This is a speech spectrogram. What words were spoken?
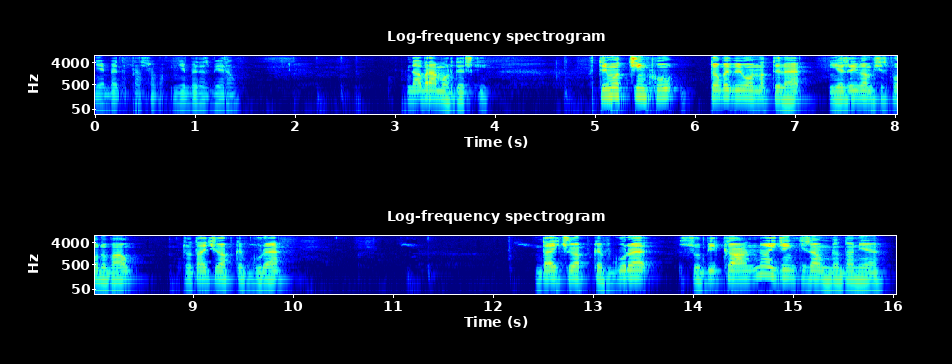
nie będę prasował, nie będę zbierał. Dobra, mordeczki. W tym odcinku to by było na tyle. Jeżeli Wam się spodobał, to dajcie łapkę w górę. Dajcie łapkę w górę, subika, no i dzięki za oglądanie.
